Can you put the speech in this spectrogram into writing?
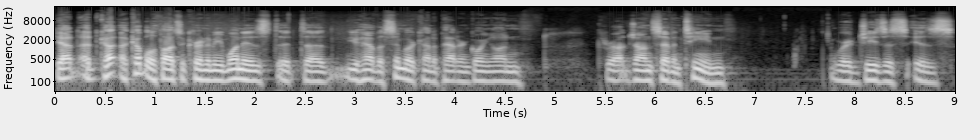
Yeah, a, a couple of thoughts occur to me. One is that uh, you have a similar kind of pattern going on throughout John 17, where Jesus is,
